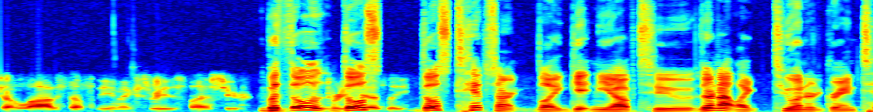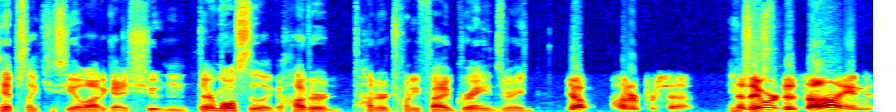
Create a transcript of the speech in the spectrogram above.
shot a lot of stuff with the MX3 this last year. But those those deadly. those tips aren't like getting you up to. They're not like 200 grain tips like you see a lot of guys shooting. They're mostly like 100 125 grains, right? Yep, hundred percent. And they were designed.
